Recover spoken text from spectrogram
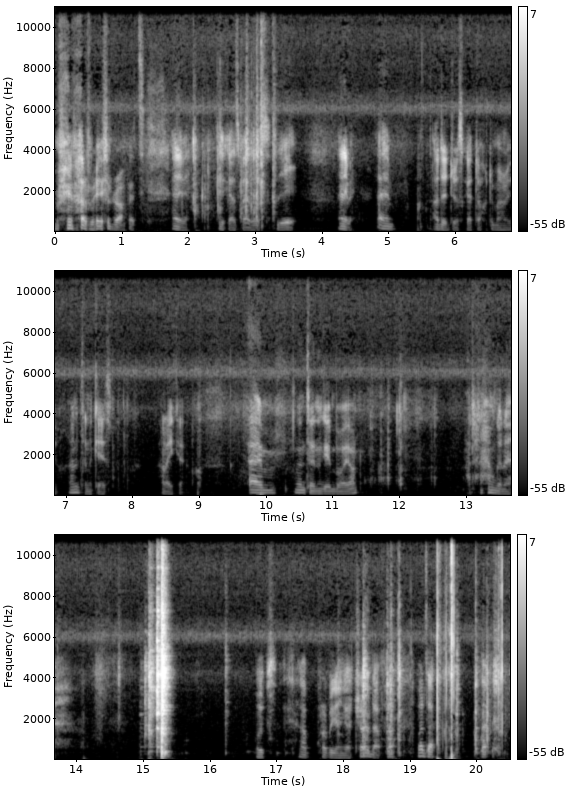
Raven Rockets. Anyway, you guys better those. Anyway, um, I did just get Dr. Mario, and it's in the case. I like it. Um, I'm gonna turn the Game Boy on. I don't know how I'm gonna. Whoops, I'm probably gonna get shouted at for that. One sec. That.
